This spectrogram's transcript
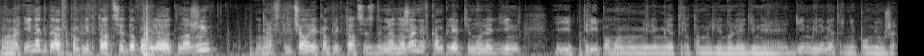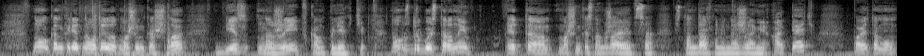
А, иногда в комплектации добавляют ножи. А, встречал я комплектации с двумя ножами в комплекте 0,1 и 3, по-моему, миллиметра, там, или 0,1 и 1 миллиметр, не помню уже. Но конкретно вот эта вот машинка шла без ножей в комплекте. Но, с другой стороны, эта машинка снабжается стандартными ножами А5, поэтому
